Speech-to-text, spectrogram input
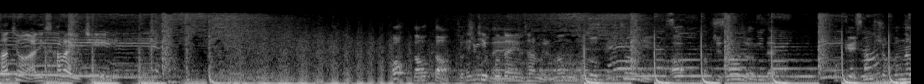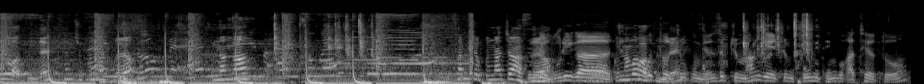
산티온 아직 살아있지? 어 나왔다. 저 팬티 입고 다니는 사람 얼마나 무서워 또 피촌이 아 갑자기 사라졌는데? 오케이 30초 끝난 것 같은데? 30초 끝났어요? 끝났나? 30초 끝났지 근데 않았어요? 우리가 어, 것 초반부터? 조금 연습 좀 한 게 좀 도움이 된 것 같아요 또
